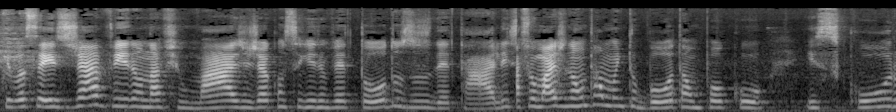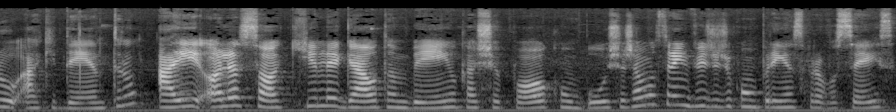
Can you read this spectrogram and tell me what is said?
que vocês já viram na filmagem, já conseguiram ver todos os detalhes. A filmagem não tá muito boa, tá um pouco escuro aqui dentro. Aí, olha só que legal também o cachepó com bucha. Já mostrei em vídeo de comprinhas pra vocês.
